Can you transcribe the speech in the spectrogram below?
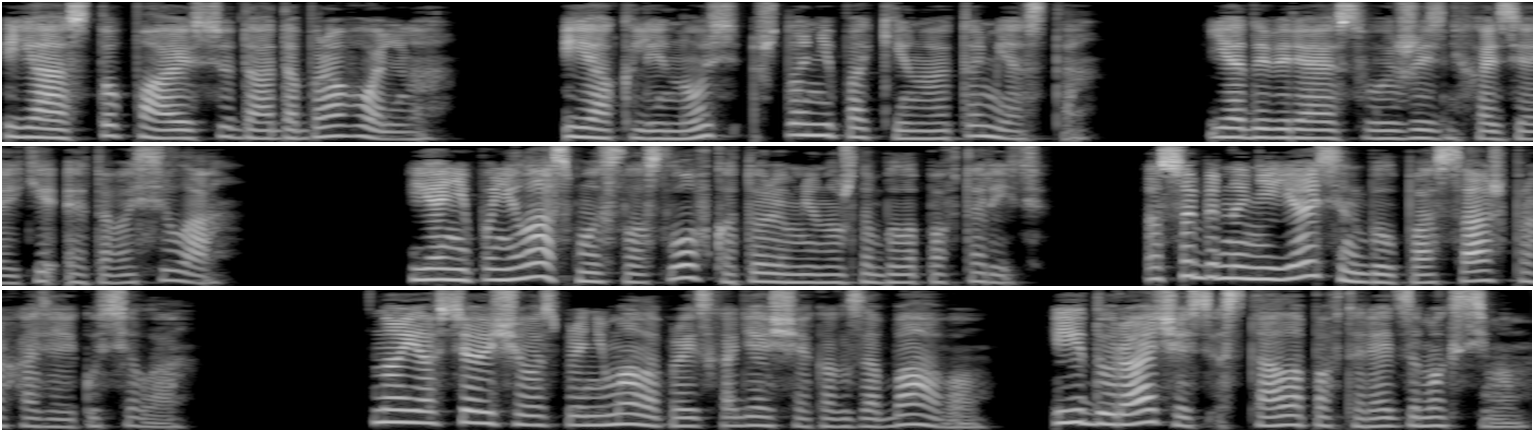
Я ступаю сюда добровольно. Я клянусь, что не покину это место. Я доверяю свою жизнь хозяйке этого села». Я не поняла смысла слов, которые мне нужно было повторить. Особенно неясен был пассаж про хозяйку села. Но я все еще воспринимала происходящее как забаву и, дурачась, стала повторять за Максимом.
